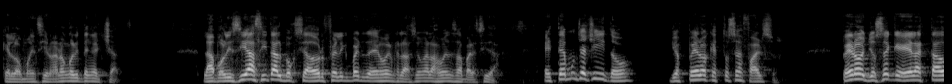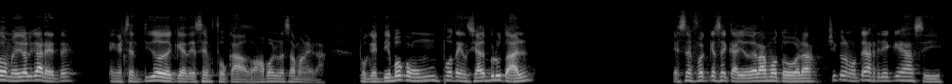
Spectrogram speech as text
que lo mencionaron ahorita en el chat. La policía cita al boxeador Félix Verdejo en relación a la joven desaparecida. Este muchachito, yo espero que esto sea falso. Pero yo sé que él ha estado medio al garete en el sentido de que desenfocado, vamos a ponerlo de esa manera. Porque el tipo con un potencial brutal, ese fue el que se cayó de la motora. Chicos, no te arriesgues así.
